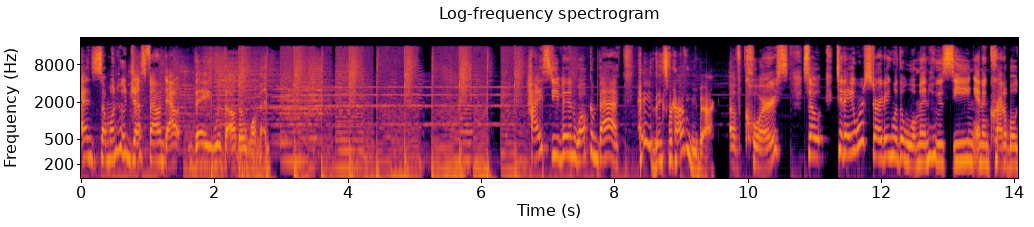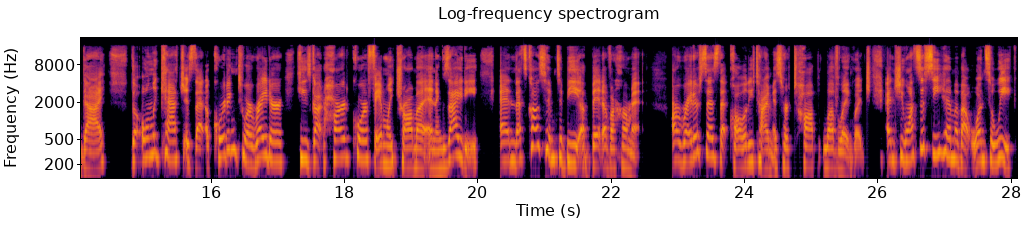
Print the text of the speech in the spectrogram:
and someone who just found out they were the other woman. Hi, Stephen. Welcome back. Hey, thanks for having me back. Of course. So today we're starting with a woman who's seeing an incredible guy. The only catch is that according to our writer, he's got hardcore family trauma and anxiety, and that's caused him to be a bit of a hermit. Our writer says that quality time is her top love language, and she wants to see him about once a week,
